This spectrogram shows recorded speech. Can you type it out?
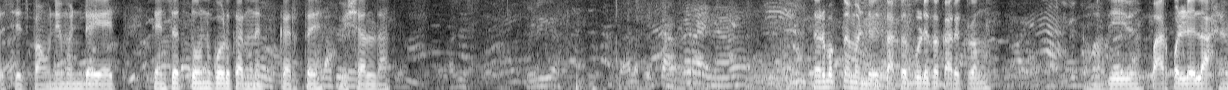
तसेच पाहुणे मंडळी आहेत त्यांचं तोंड गोड करण्यात करतंय विशालदा. तर बघतोय मंडळी साखरपुड्याचा कार्यक्रममध्ये पार पडलेला आहे.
